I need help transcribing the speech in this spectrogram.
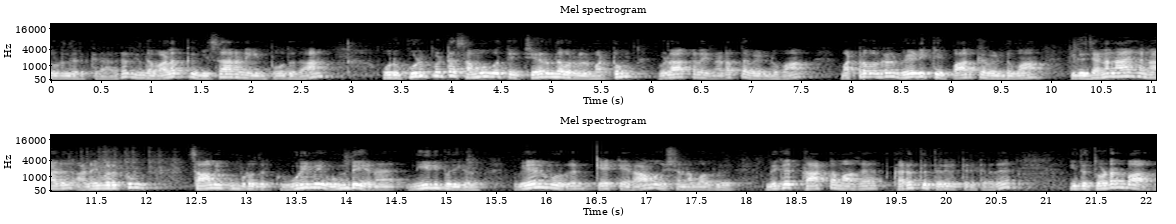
தொடுந்திருக்கிறார்கள் இந்த வழக்கு விசாரணையின் போதுதான் ஒரு குறிப்பிட்ட சமூகத்தைச் சேர்ந்தவர்கள் மட்டும் விழாக்களை நடத்த வேண்டுமா? மற்றவர்கள் வேடிக்கை பார்க்க வேண்டுமா? இது ஜனநாயக நாடு அனைவருக்கும் சாமி கும்பிடுவதற்கு உரிமை உண்டு என நீதிபதிகள் வேல்முருகன் கே. கே. ராமகிருஷ்ணன் அமர்வு மிக காட்டமாக கருத்து தெரிவித்திருக்கிறது. இது தொடர்பாக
